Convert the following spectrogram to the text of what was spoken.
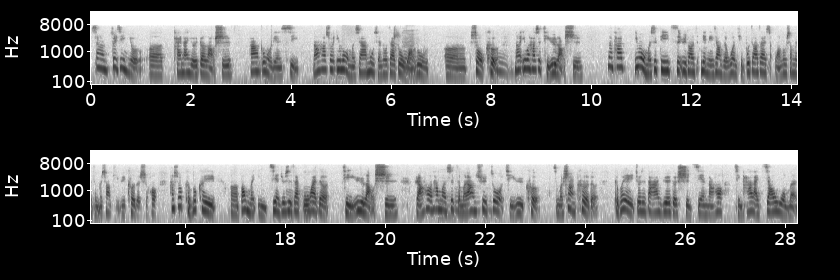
像最近有呃台南有一个老师，他跟我联系，然后他说，因为我们现在目前都在做网络呃授课。那因为他是体育老师，那他因为我们是第一次遇到面临这样子的问题，不知道在网络上面怎么上体育课的时候，他说可不可以呃帮我们引荐，就是在国外的体育老师，然后他们是怎么样去做体育课，怎么上课的。可不可以就是大家约个时间，然后请他来教我们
